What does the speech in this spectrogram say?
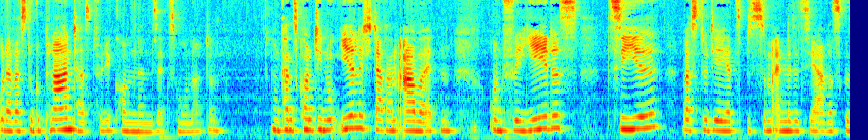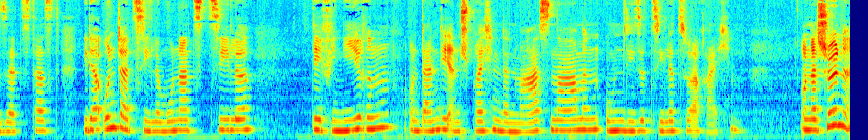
oder was du geplant hast für die kommenden sechs Monate und kannst kontinuierlich daran arbeiten und für jedes Ziel, was du dir jetzt bis zum Ende des Jahres gesetzt hast, wieder Unterziele, Monatsziele definieren und dann die entsprechenden Maßnahmen, um diese Ziele zu erreichen. Und das Schöne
